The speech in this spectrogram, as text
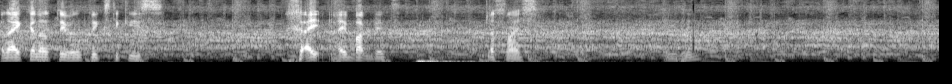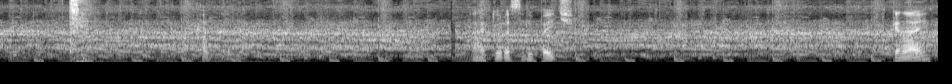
And I cannot even click stickies. I, I bugged it. That's nice. Mhm. God damn it. I have to reset the page. Can I?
